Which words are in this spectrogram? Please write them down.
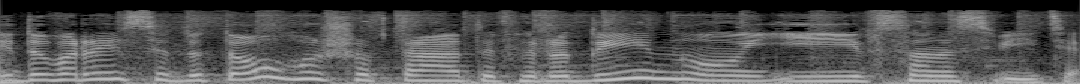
І доварився до того, що втратив і родину, і все на світі.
